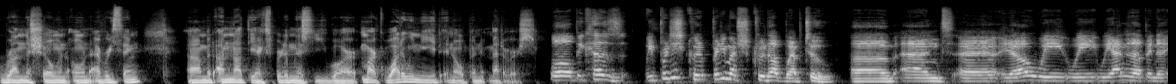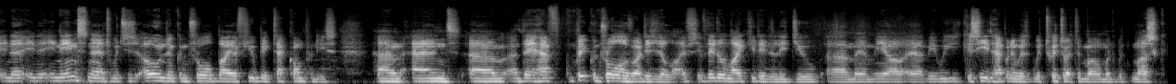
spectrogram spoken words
run the show and own everything. Um, but I'm not the expert in this. You are. Mark, why do we need an open metaverse? Well, because we pretty pretty much screwed up Web two, um, and uh, you know we, we we ended up in a, in a, in an internet which is owned and controlled by a few big tech companies, um, and um, they have complete control over our digital lives. If they don't like you, they delete you. Um, and, you know, uh, we, we, can see it happening with, with Twitter at the moment with Musk.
